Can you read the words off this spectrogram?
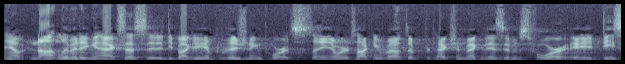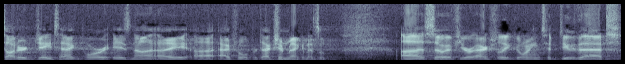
You know, not limiting access to debugging and provisioning ports. So, you know, we are talking about the protection mechanisms for a desoldered JTAG port is not a uh, actual protection mechanism. Uh, so if you're actually going to do that,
